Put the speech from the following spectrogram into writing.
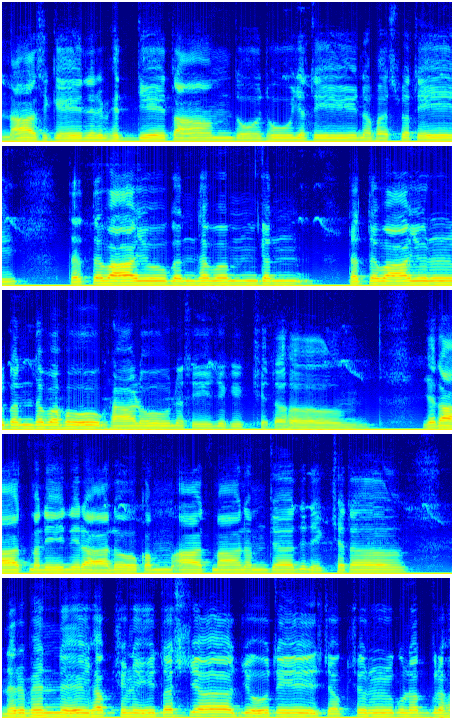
नासिके निर्भिद्येतां दोधूयति नभस्वते। तत्वायुगन्धवं गन् तत्वायुर्गन्धवहो घ्राणो न सेजिगीक्षितः। यदात्मनि निरालोकम् आत्मानं च दिदीक्षत। निर्भिन्ने हक्षिणी तस्य ज्योतिश्चक्षुर्गुणग्रह।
